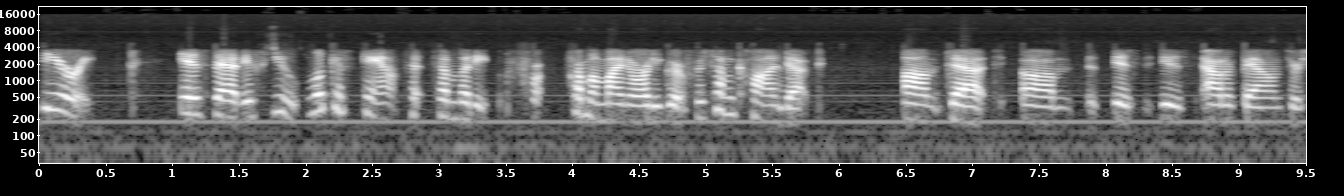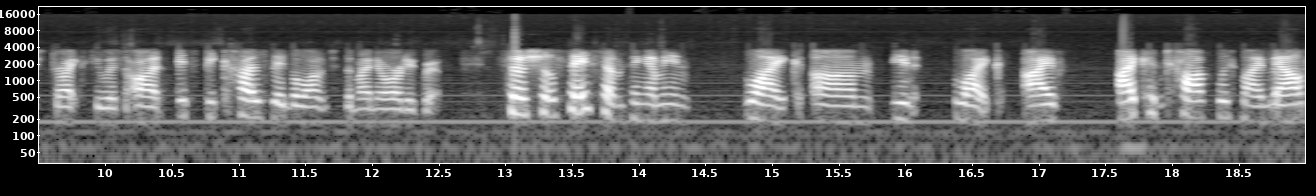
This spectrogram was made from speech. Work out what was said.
theory is that if you look askance at somebody fr- from a minority group for some conduct um, that um, is is out of bounds or strikes you as odd, it's because they belong to the minority group. So she'll say something. I mean, like um, you know, like I've I can talk with my mouth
